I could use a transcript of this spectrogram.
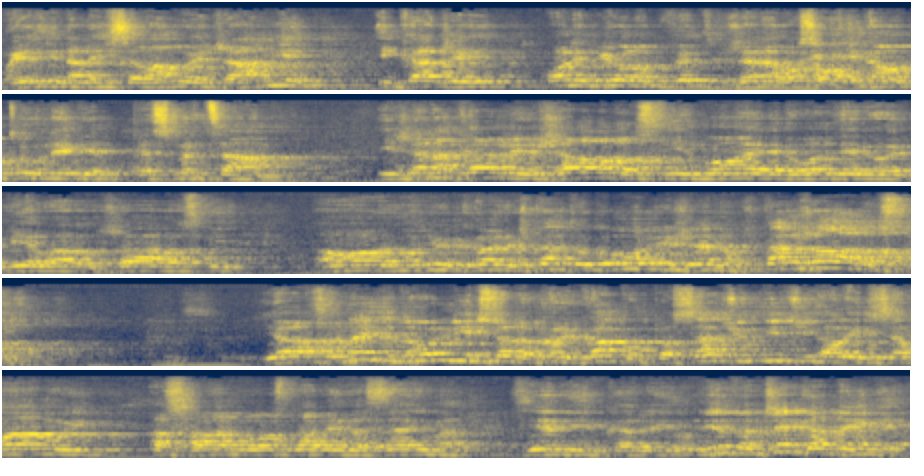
Mojezin Ali Salamove džamije i kaže, on je bio ono žena osjetni da on tu negdje pred smrt sam. i žena kaže, žalosti moje, ode je bila žalosti, a on, on joj kaže, šta to govori ženo, šta žalosti? Ja sam najzadovoljniji sada, kaže, kako, pa sad ću ići, ali i selamu i ashabu ostale da sa njima sjedim, kaže, on jedva čeka da ide.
